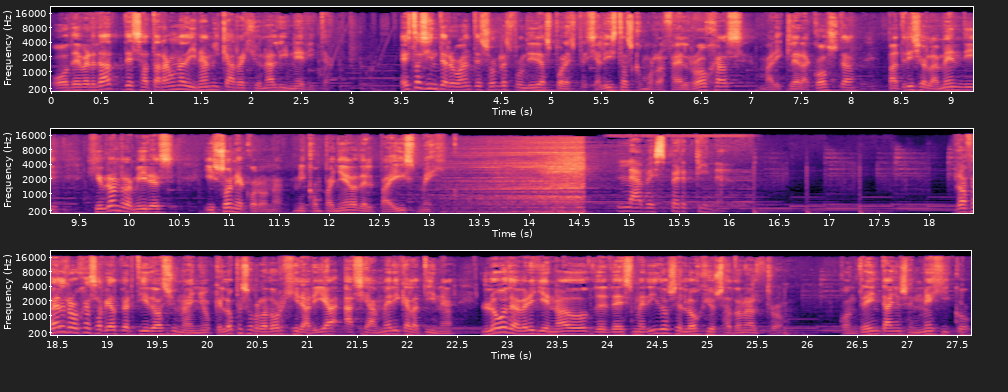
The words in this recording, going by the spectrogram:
o de verdad desatará una dinámica regional inédita? Estas interrogantes son respondidas por especialistas como Rafael Rojas, Mariclera Costa, Patricio Lamendi, Gibran Ramírez y Sonia Corona, mi compañera del país México. La Vespertina. Rafael Rojas había advertido hace un año que López Obrador giraría hacia América Latina luego de haber llenado de desmedidos elogios a Donald Trump. Con 30 años en México,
